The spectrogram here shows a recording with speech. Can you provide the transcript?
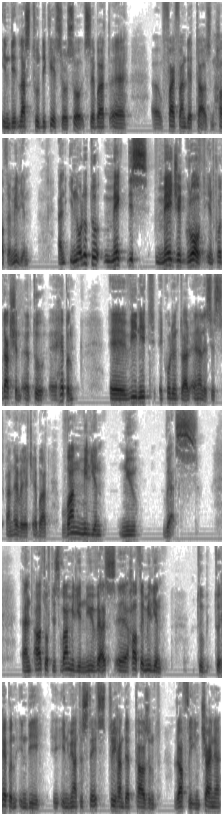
in the last two decades or so. It's about uh, uh, 500,000, half a million. And in order to make this major growth in production uh, to uh, happen, uh, we need, according to our analysis, on average about 1 million new wells. And out of this 1 million new wells, uh, half a million to, to happen in the in United States, 300,000 roughly in China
